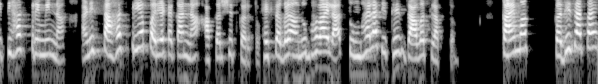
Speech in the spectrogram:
इतिहासप्रेमींना आणि साहसप्रिय पर्यटकांना आकर्षित करतो. हे सगळं अनुभवायला तुम्हाला तिथे जावंच लागतं. काय मग? कधी जाताय?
